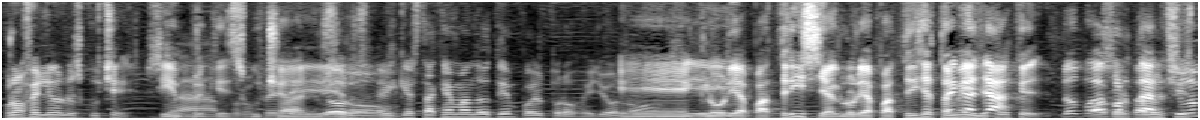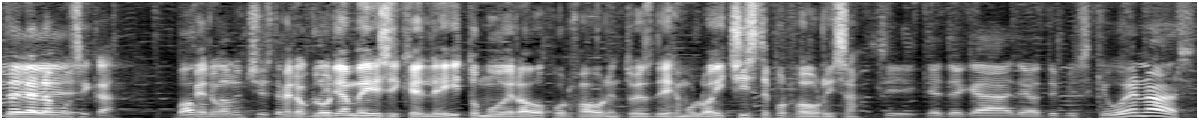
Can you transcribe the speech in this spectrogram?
Profe Leo, lo escuché. Siempre Ah, que escucha. Leo. El que está quemando tiempo es el profe, yo no. Eh, Sí. Gloria Patricia, Gloria Patricia también. Venga, yo ya. creo que- Los voy Voy a a contar cortar. un chiste- Súbemele a la música. Voy a pero contar un chiste pero. Gloria me dice que leíto moderado, por favor. Entonces dejémoslo ahí. Chiste, por favor, Risa. Sí, que llega, llega un tipo y dice, ¡qué buenas!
